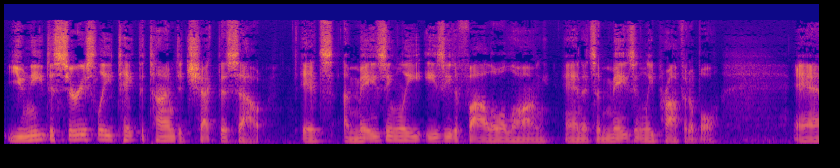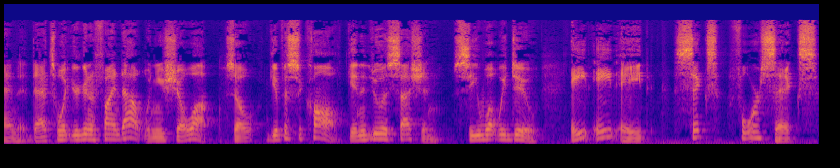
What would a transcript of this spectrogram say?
you need to seriously take the time to check this out. It's amazingly easy to follow along and it's amazingly profitable. And that's what you're going to find out when you show up. So give us a call, get into a session, see what we do. 888 646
